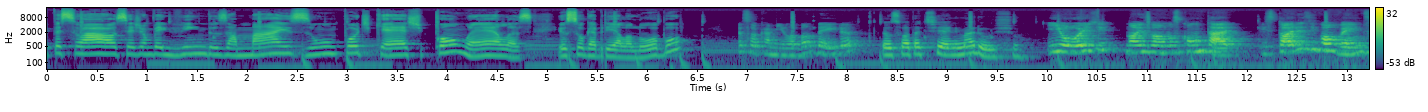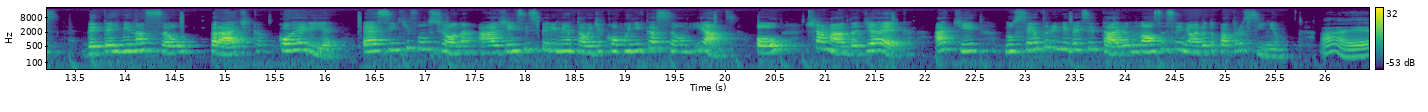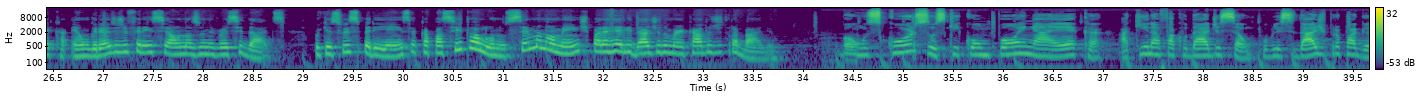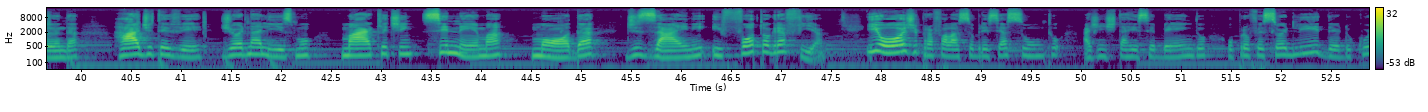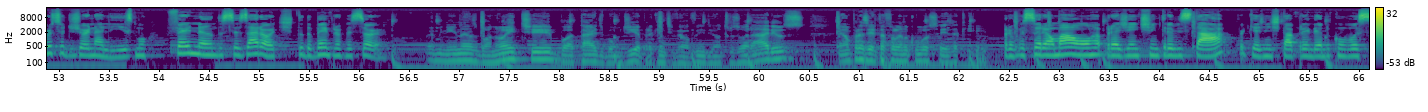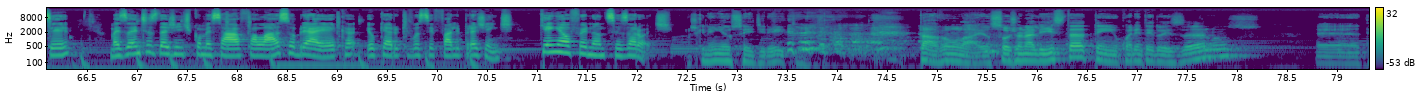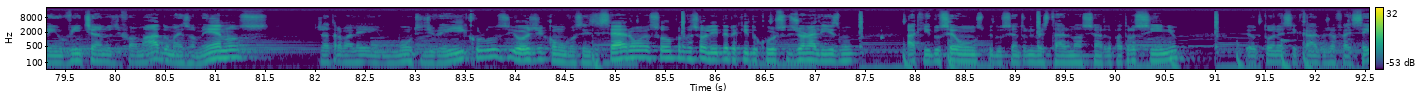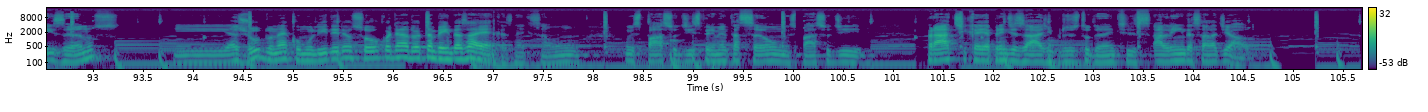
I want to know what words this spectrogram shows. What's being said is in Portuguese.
Oi, pessoal, sejam bem-vindos a mais um podcast com elas. Eu sou Gabriela Lobo. Eu sou Camila Bandeira. Eu sou a Tatiane Marucho. E hoje nós vamos contar histórias envolventes determinação, prática, correria. É assim que funciona a Agência Experimental de Comunicação e Artes, ou chamada de AECA, aqui no Centro Universitário Nossa Senhora do Patrocínio. A AECA é um grande diferencial nas universidades, porque sua experiência capacita o aluno semanalmente para a realidade do mercado de trabalho. Bom, os cursos que compõem a ECA aqui na faculdade são Publicidade e Propaganda, Rádio e TV, Jornalismo, Marketing, Cinema, Moda, Design e Fotografia. E hoje, para falar sobre esse assunto, a gente está recebendo o professor líder do curso de jornalismo, Fernando Cesarotti. Tudo bem, professor? Oi, meninas, boa noite, boa tarde, bom dia para quem estiver ouvindo em outros horários. É um prazer estar falando com vocês aqui. Professor, é uma honra para a gente entrevistar, porque a gente está aprendendo com você. Mas antes da gente começar a falar sobre a ECA, eu quero que você fale para a gente. Quem é o Fernando Cesarotti? Acho que nem eu sei direito. tá, vamos lá. Eu sou jornalista, tenho 42 anos, é, tenho 20 anos de formado, mais ou menos. Já trabalhei em um monte de veículos e hoje, como vocês disseram, eu sou professor líder aqui do curso de jornalismo aqui do CEUNSP, do Centro Universitário Nossa Senhora do Patrocínio. Eu estou nesse cargo já faz seis anos e ajudo, né? Como líder, eu sou coordenador também das AECAS, né? Que são um, um espaço de experimentação, um espaço de prática e aprendizagem para os estudantes além da sala de aula.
